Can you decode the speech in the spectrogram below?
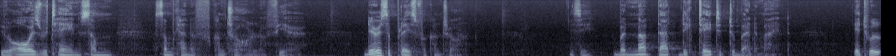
You'll always retain some, some kind of control or fear. There is a place for control, you see, but not that dictated to by the mind. It will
